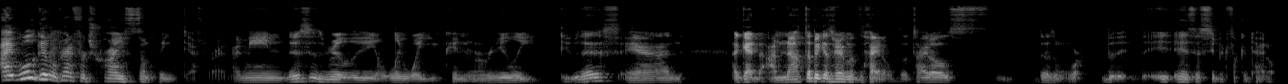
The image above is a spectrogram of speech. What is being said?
I, will give him credit for trying something different. I mean, this is really the only way you can really do this, and again, I'm not the biggest fan of the title. The title doesn't work. It is a stupid fucking title,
